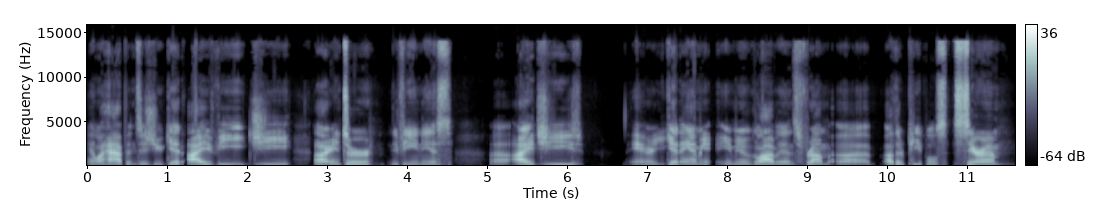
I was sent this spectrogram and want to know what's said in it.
and what happens is you get IVG, uh, intravenous uh, Igs or you get immunoglobulins from uh, other people's serum,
